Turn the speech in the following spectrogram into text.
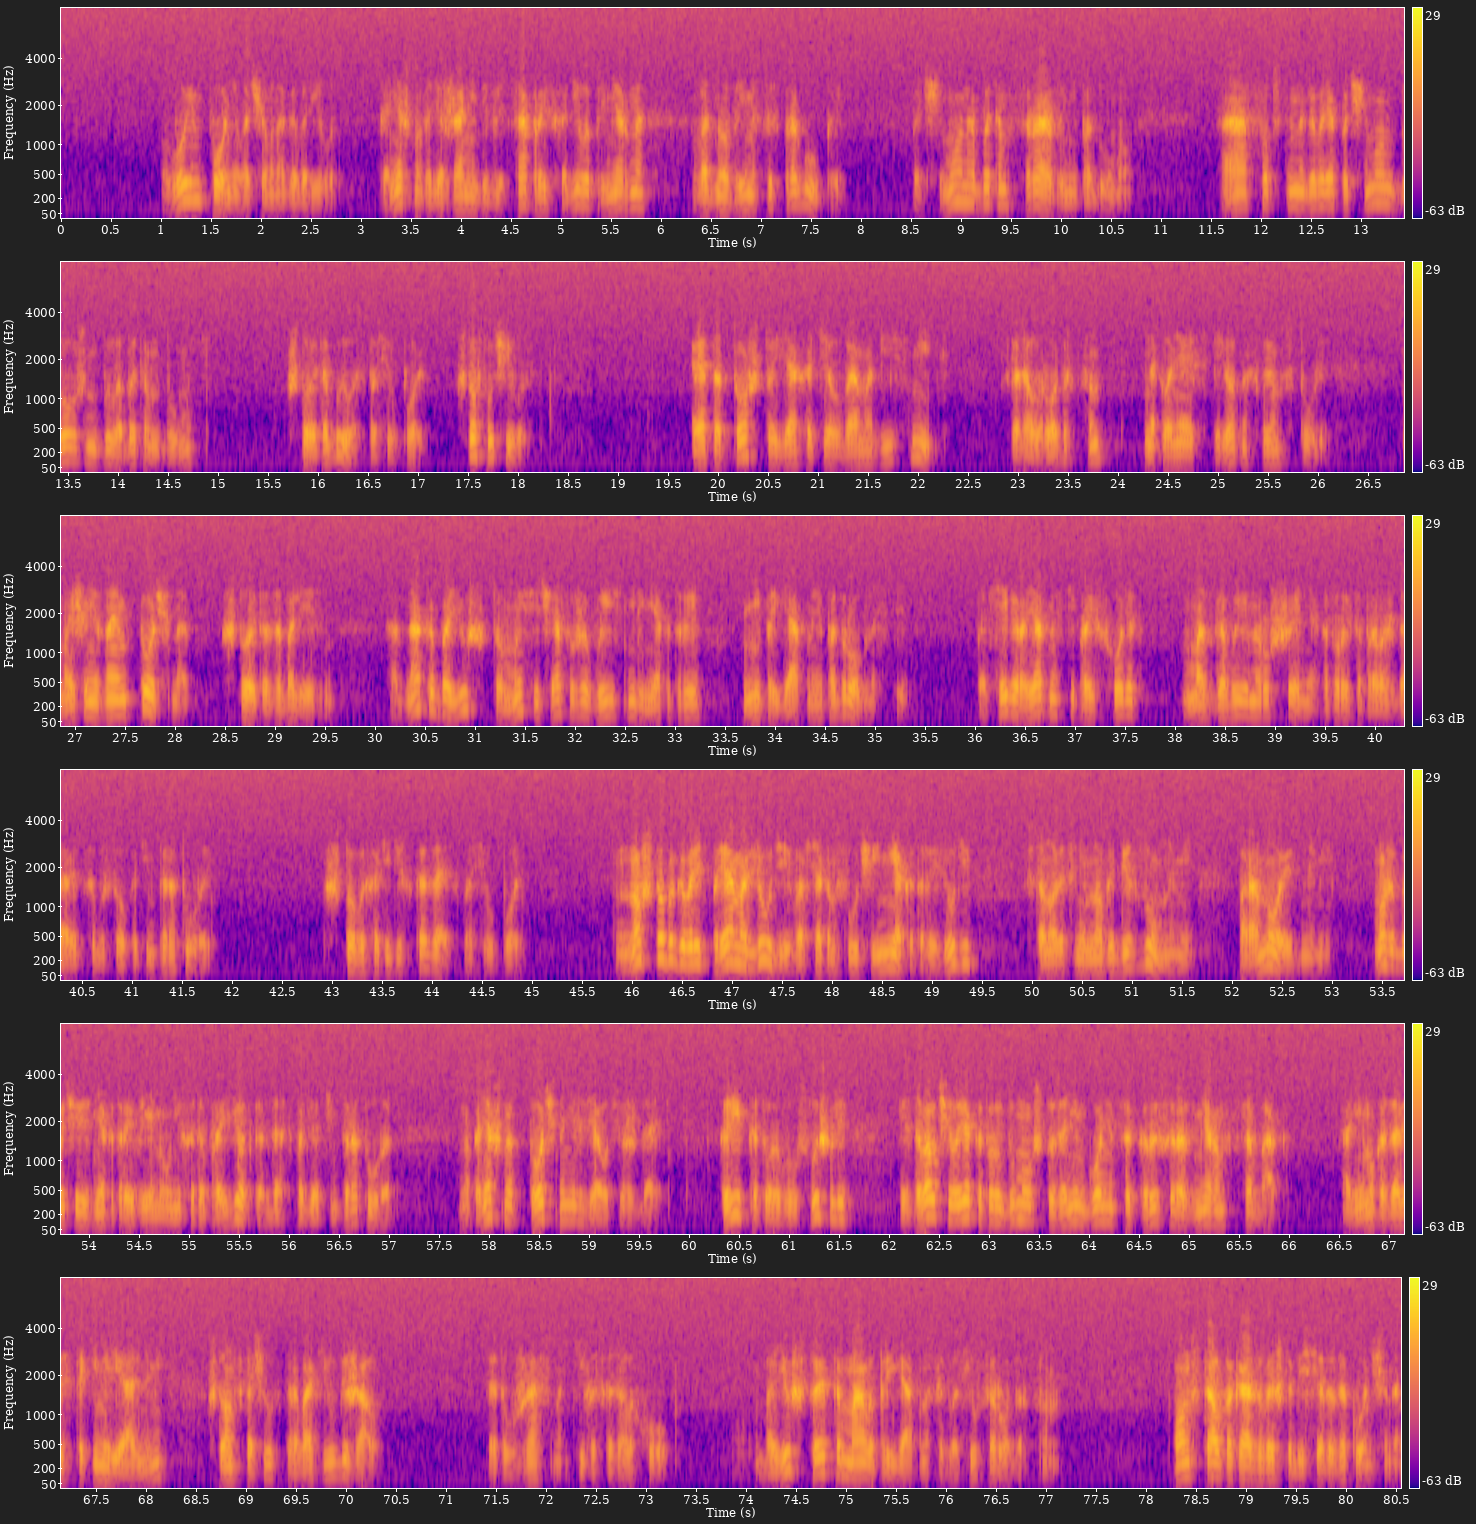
Луин понял, о чем она говорила. Конечно, задержание беглеца происходило примерно в одно время с их прогулкой. Почему он об этом сразу не подумал? А, собственно говоря, почему он должен был об этом думать? «Что это было?» — спросил Поль. «Что случилось?» «Это то, что я хотел вам объяснить», — сказал Робертсон, наклоняясь вперед на своем стуле. — мы еще не знаем точно, что это за болезнь, однако боюсь, что мы сейчас уже выяснили некоторые неприятные подробности. По всей вероятности происходят мозговые нарушения, которые сопровождаются высокой температурой. «Что вы хотите сказать?» — спросил Поль. Но чтобы говорить прямо, люди, во всяком случае некоторые люди, становятся немного безумными, параноидными, может быть, через некоторое время у них это пройдет, когда спадет температура. Но, конечно, точно нельзя утверждать. Крик, который вы услышали, издавал человек, который думал, что за ним гонятся крысы размером с собак. Они ему казались такими реальными, что он вскочил с кровати и убежал. «Это ужасно», — тихо сказала Хоуп. «Боюсь, что это малоприятно», — согласился Робертсон. Он встал, показывая, что беседа закончена.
